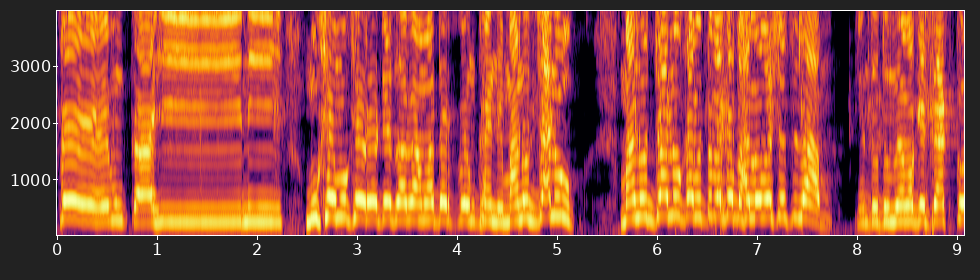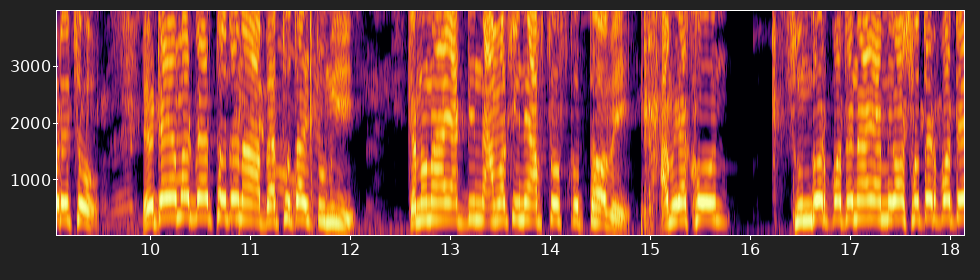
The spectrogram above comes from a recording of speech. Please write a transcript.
প্রেম কাহিনী। মুখে মুখে রটে যাবে আমাদের প্রেম কাহিনী। মানুষ জানুক মানুষ জানুক, আমি তোমাকে ভালোবেসেছিলাম, কিন্তু তুমি আমাকে ত্যাগ করেছ। এটাই আমার ব্যর্থতা না, ব্যর্থতাই তুমি। কেননা একদিন আমাকে নিয়ে আফসোস করতে হবে। আমি এখন সুন্দর পথে নাই, আমি অসতের পথে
